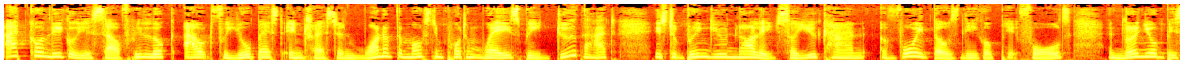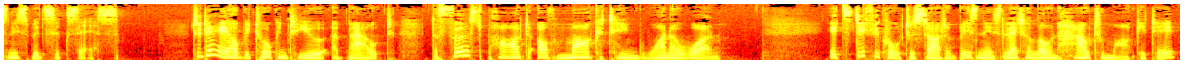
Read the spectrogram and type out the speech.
At Go Legal Yourself, we look out for your best interest, and one of the most important ways we do that is to bring you knowledge so you can avoid those legal pitfalls and run your business with success. Today, I'll be talking to you about the first part of Marketing 101. It's difficult to start a business, let alone how to market it.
